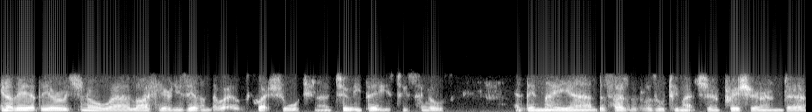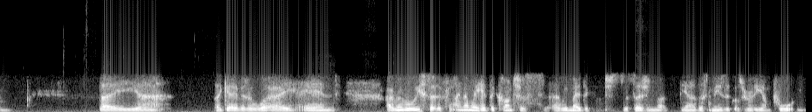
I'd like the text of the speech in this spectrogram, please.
you know, their their original uh, life here in New Zealand, they were, it was quite short. You know, two EPs, two singles, and then they uh, decided that it was all too much uh, pressure, and um, they uh, they gave it away. And I remember we started flying, and we had the conscious, uh, we made the conscious decision that you know this music was really important.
